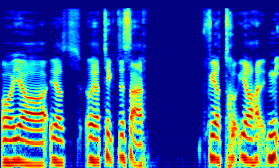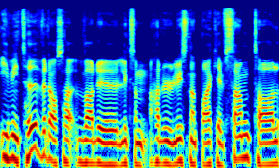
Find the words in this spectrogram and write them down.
och, jag, jag, och jag tyckte så här, för jag tror, jag, i mitt huvud då så var du liksom, hade du lyssnat på Arkivsamtal,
